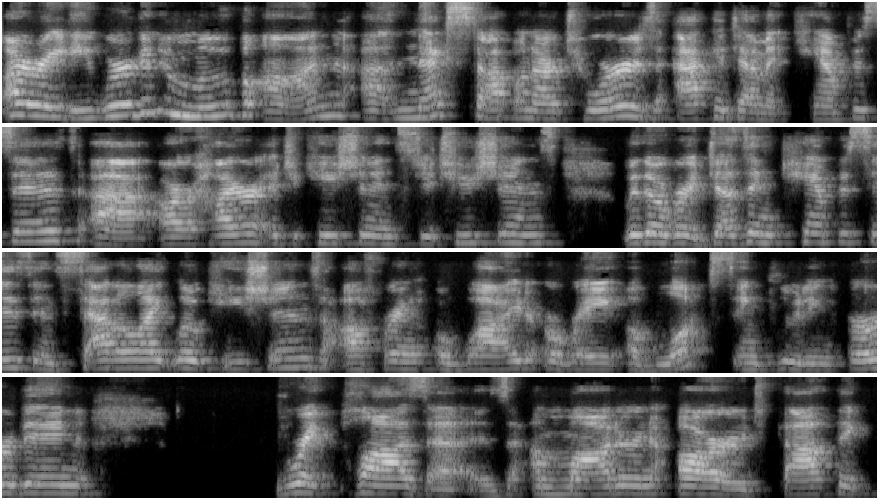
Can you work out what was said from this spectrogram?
All righty, we're going to move on. Uh, next stop on our tour is academic campuses, uh, our higher education institutions with over a dozen campuses and satellite locations offering a wide array of looks, including urban, brick plazas, a modern art, Gothic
